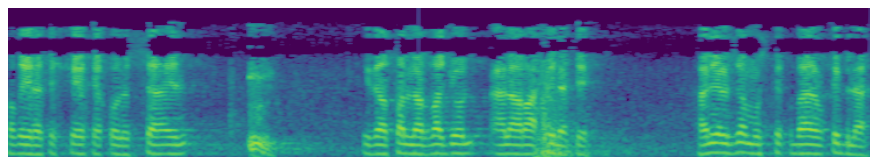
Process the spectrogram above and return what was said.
فضيلة الشيخ يقول السائل إذا صلى الرجل على راحلته هل يلزم استقبال القبلة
